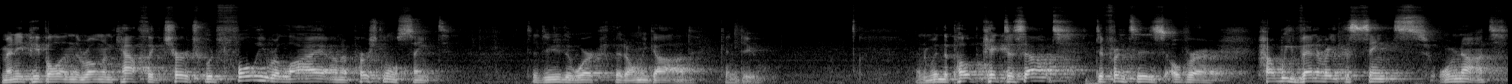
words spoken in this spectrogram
Many people in the Roman Catholic Church would fully rely on a personal saint to do the work that only God can do. And when the Pope kicked us out, differences over how we venerate the saints or not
